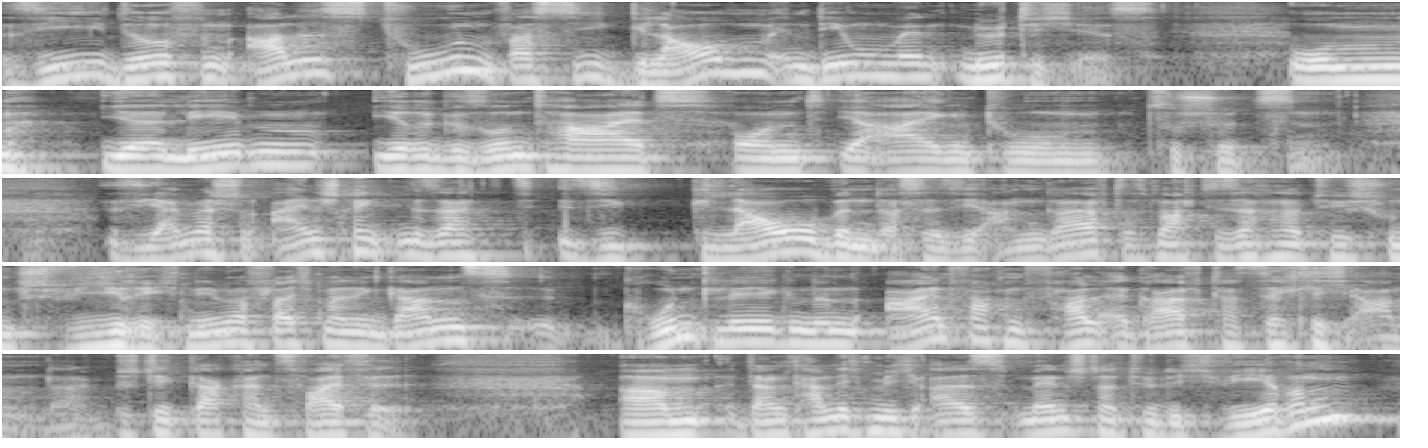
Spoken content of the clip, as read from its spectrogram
Sie dürfen alles tun, was Sie glauben in dem Moment nötig ist, um Ihr Leben, Ihre Gesundheit und Ihr Eigentum zu schützen. Sie haben ja schon einschränkend gesagt, Sie glauben, dass er Sie angreift. Das macht die Sache natürlich schon schwierig. Nehmen wir vielleicht mal den ganz grundlegenden, einfachen Fall, er greift tatsächlich an. Da besteht gar kein Zweifel ähm, dann kann ich mich als Mensch natürlich wehren,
